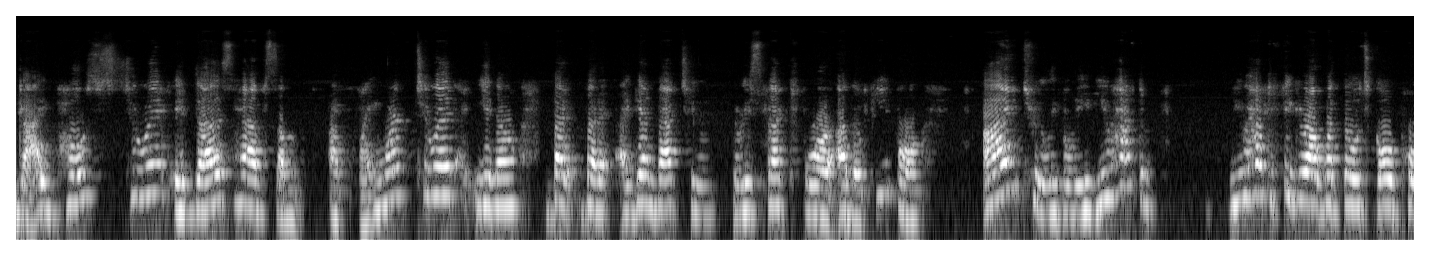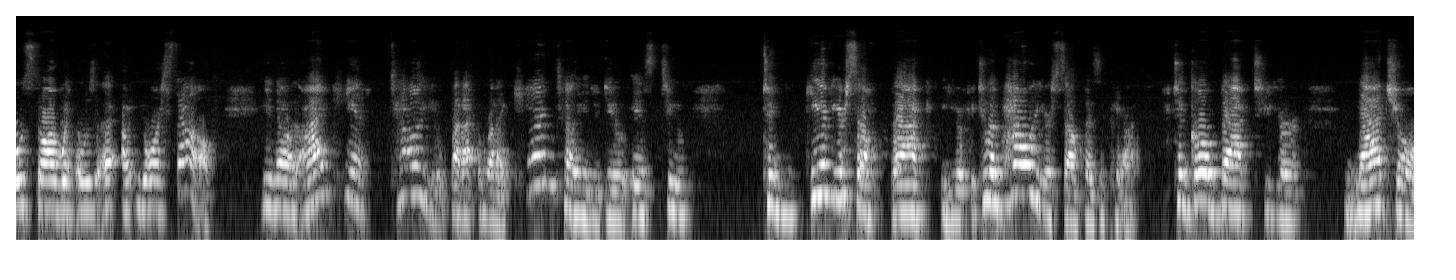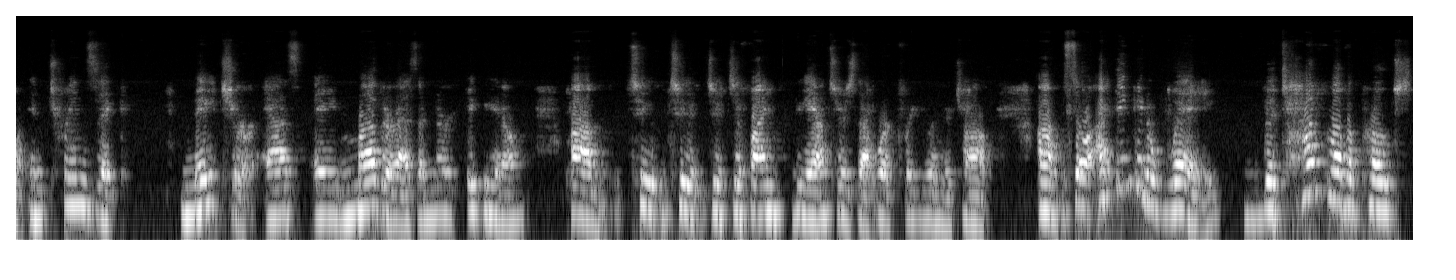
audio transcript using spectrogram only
guideposts to it. It does have some a framework to it, you know. But but again, back to the respect for other people. I truly believe you have to you have to figure out what those goalposts are with those uh, uh, yourself. You know, I can't tell you, but I, what I can tell you to do is to to give yourself back your, to empower yourself as a parent to go back to your natural intrinsic nature as a mother as a nurse you know um, to, to, to, to find the answers that work for you and your child. Um, so i think in a way the tough love approach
